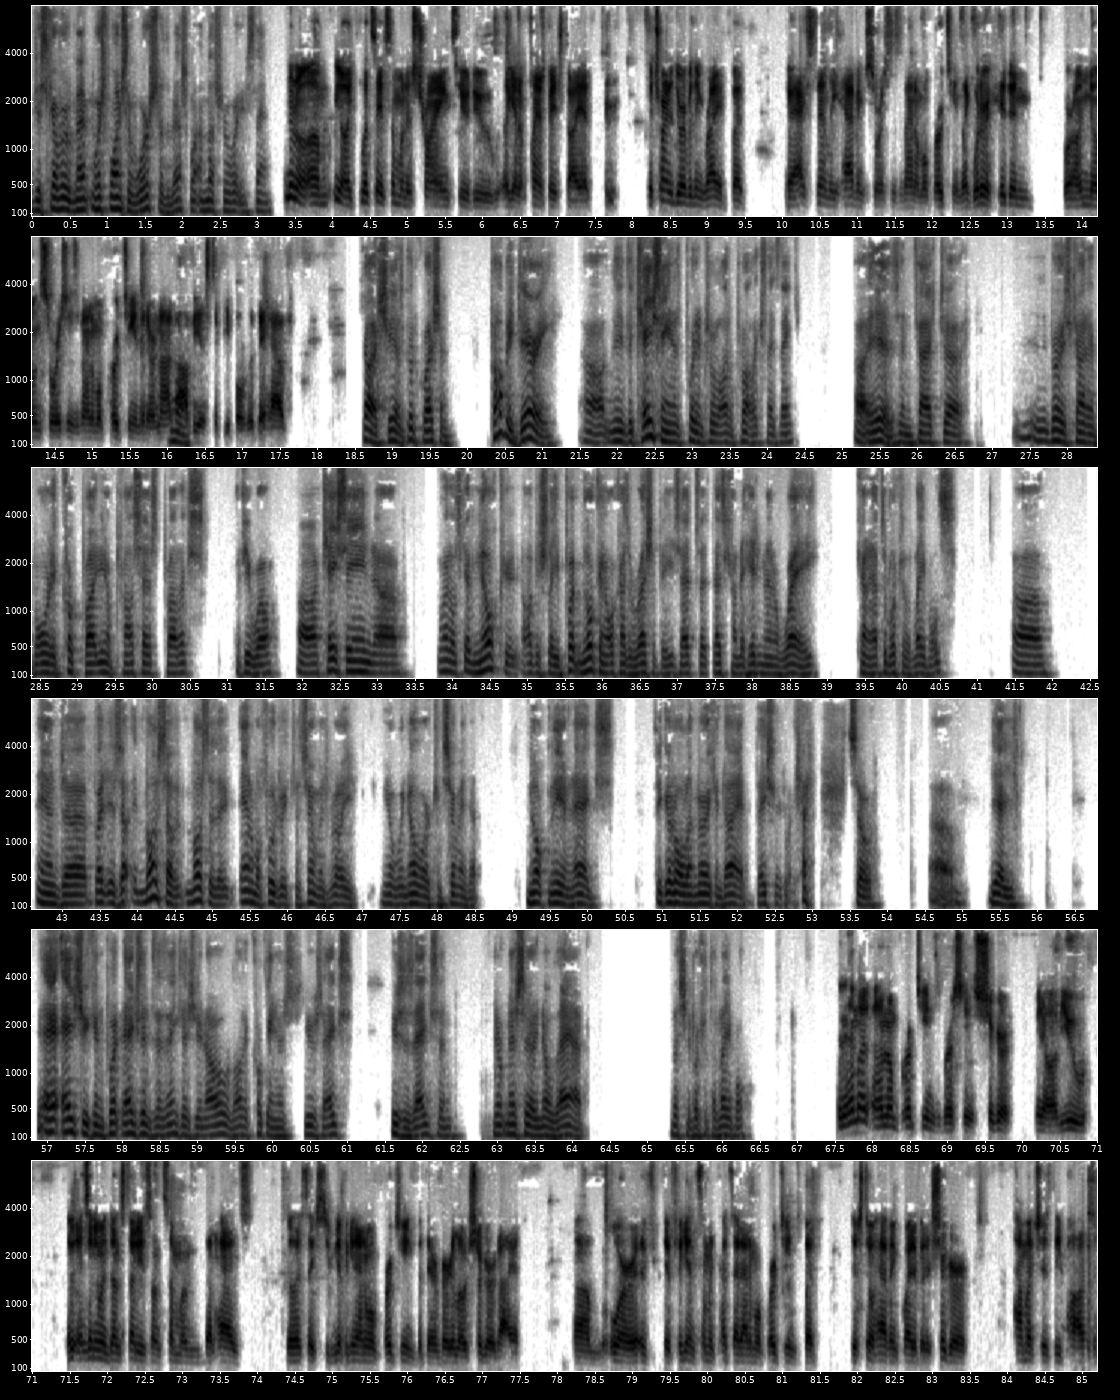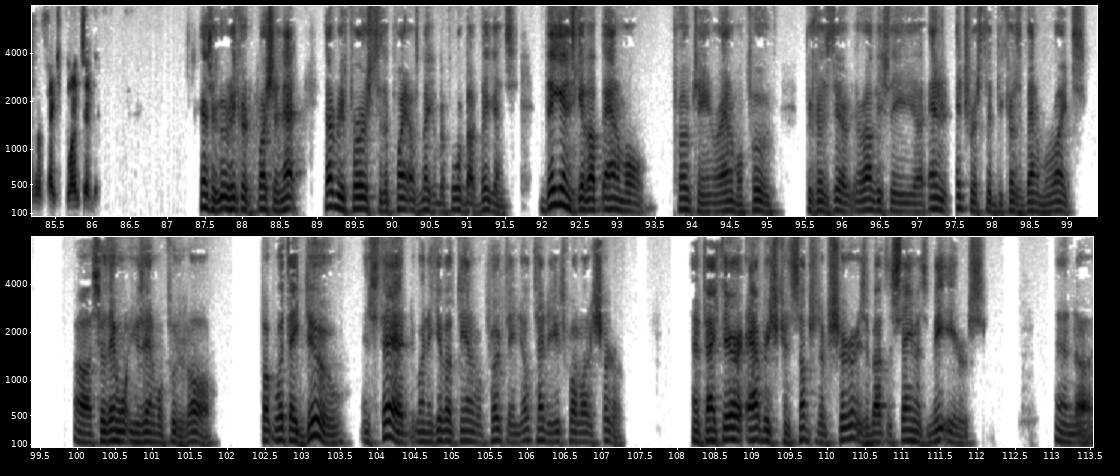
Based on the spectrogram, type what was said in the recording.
discover which one's the worst or the best one. I'm not sure what you're saying. No, no. Um, you know, like let's say someone is trying to do again a plant-based diet. They're trying to do everything right, but they're accidentally having sources of animal protein. Like, what are hidden or unknown sources of animal protein that are not oh. obvious to people that they have? Gosh, yes, good question. Probably dairy. Uh, the the casein is put into a lot of products. I think uh, is. In fact. Uh, various kind of already cooked, you know, processed products, if you will. Uh, casein, uh, what else? Get milk. Obviously, you put milk in all kinds of recipes. That's that's kind of hidden in a way. Kind of have to look at the labels. Uh, and uh, but is most of most of the animal food we consume is really, you know, we know we're consuming it. Milk, meat, and eggs. The good old American diet, basically. so, um, yeah, you, eggs you can put eggs into things as you know a lot of cooking is used eggs uses eggs and you don't necessarily know that unless you look at the label. And how about animal proteins versus sugar? You know have you has anyone done studies on someone that has so let's say significant animal protein but they're very low sugar diet? Um, or if, if again someone cuts out animal proteins but they're still having quite a bit of sugar how much is the positive effects blunted that's a really good question. That that refers to the point I was making before about vegans. Vegans give up animal protein or animal food because they're they're obviously uh, in, interested because of animal rights. Uh, so they won't use animal food at all. But what they do instead, when they give up the animal protein, they'll tend to use quite a lot of sugar. In fact, their average consumption of sugar is about the same as meat eaters. And uh,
